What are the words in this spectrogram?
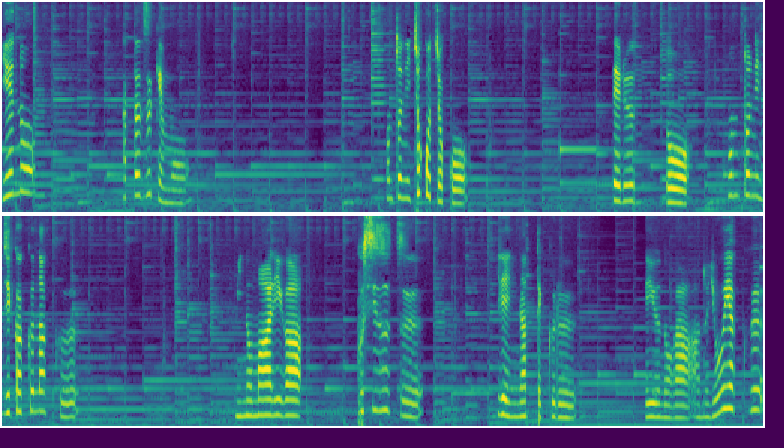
家の片付けも、本当にちょこちょこしてると、本当に自覚なく、身の回りが少しずつ綺麗になってくるっていうのが、あの、ようやく、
